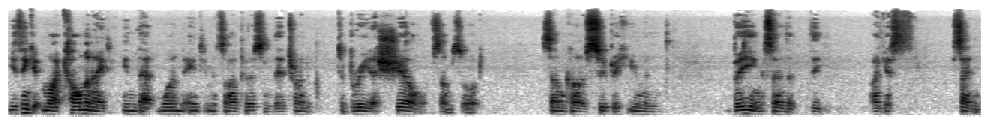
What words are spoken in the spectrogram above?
you think it might culminate in that one anti-messiah person they're trying to, to breed a shell of some sort, some kind of superhuman being, so that the I guess Satan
